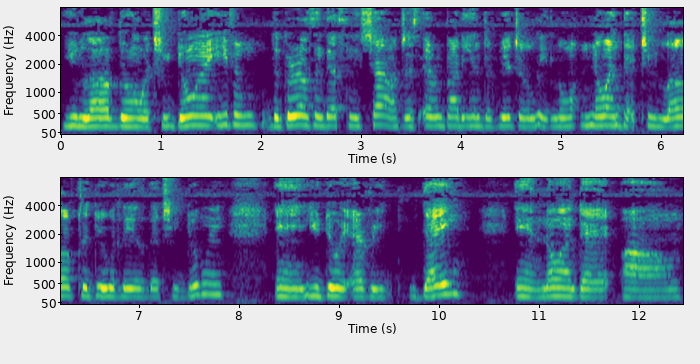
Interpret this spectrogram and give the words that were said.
you love doing what you're doing. Even the girls in Destiny's Child, just everybody individually knowing that you love to do what it is that you're doing and you do it every day and knowing that um,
